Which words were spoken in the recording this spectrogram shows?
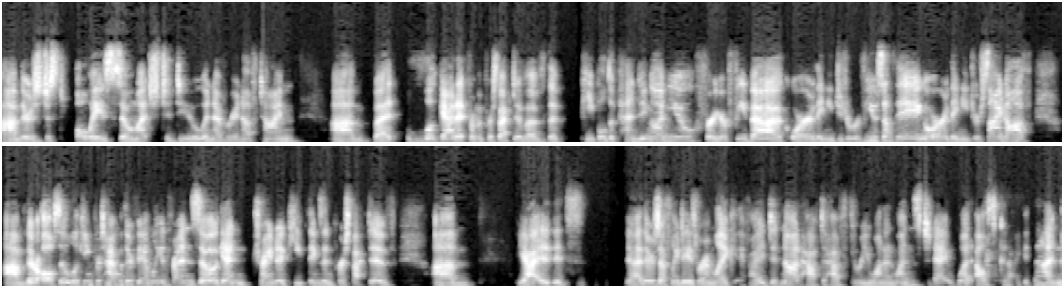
Um, there's just always so much to do and never enough time. Um, but look at it from the perspective of the people depending on you for your feedback or they need you to review something or they need your sign off. Um, they're also looking for time with their family and friends. So again trying to keep things in perspective. Um, yeah it, it's yeah, there's definitely days where i'm like if i did not have to have three one-on-ones today what else could i get done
